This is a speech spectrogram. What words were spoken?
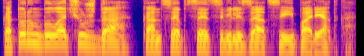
которым была чужда концепция цивилизации и порядка.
